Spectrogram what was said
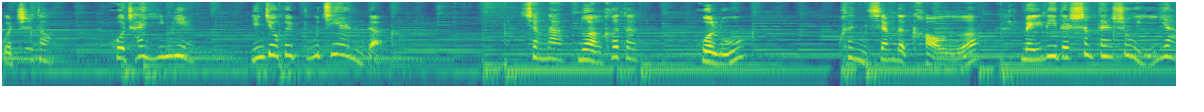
我知道，火柴一灭，您就会不见的，像那暖和的火炉、喷香的烤鹅、美丽的圣诞树一样，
